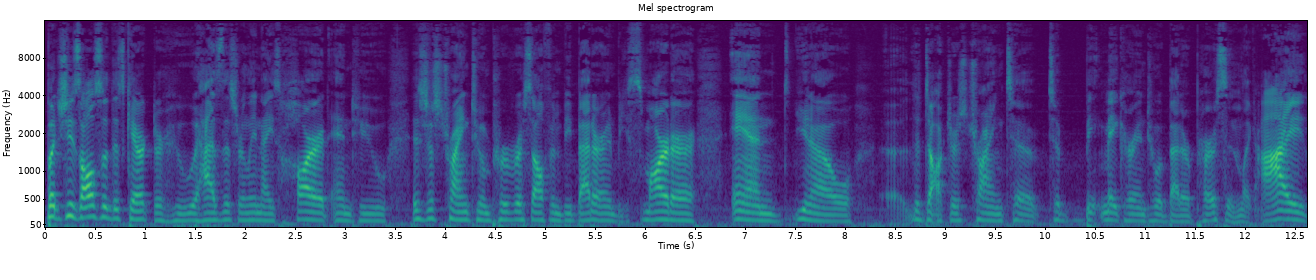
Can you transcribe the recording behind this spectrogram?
But she's also this character who has this really nice heart and who is just trying to improve herself and be better and be smarter. And you know, uh, the doctor's trying to to be, make her into a better person. Like I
